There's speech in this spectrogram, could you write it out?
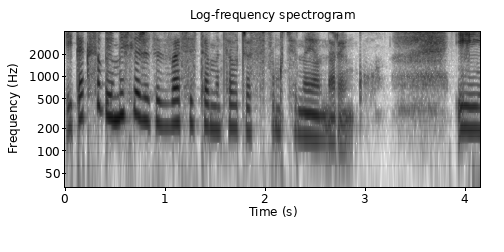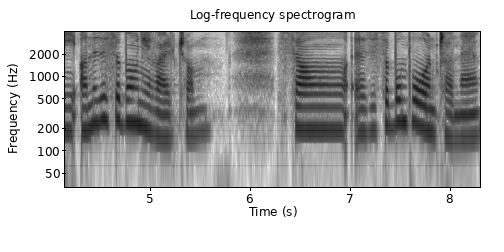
I tak sobie myślę, że te dwa systemy cały czas funkcjonują na rynku. I one ze sobą nie walczą, są e, ze sobą połączone,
